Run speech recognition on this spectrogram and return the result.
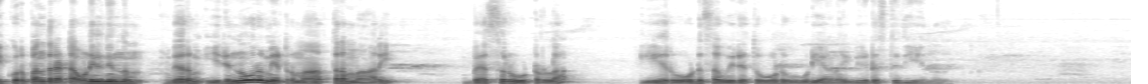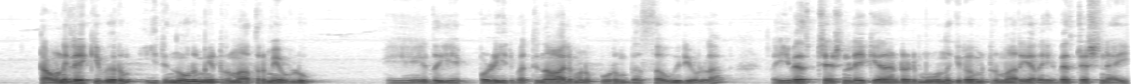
ഈ കുറുപ്പന്തറ ടൗണിൽ നിന്നും വെറും ഇരുന്നൂറ് മീറ്റർ മാത്രം മാറി ബസ് റൂട്ടുള്ള ഈ റോഡ് സൗകര്യത്തോടു കൂടിയാണ് ഈ വീട് സ്ഥിതി ചെയ്യുന്നത്. ടൗണിലേക്ക് വെറും ഇരുന്നൂറ് മീറ്റർ മാത്രമേ ഉള്ളൂ. ഏത് എപ്പോഴും ഇരുപത്തിനാല് മണിക്കൂറും ബസ് സൗകര്യമുള്ള റെയിൽവേ സ്റ്റേഷനിലേക്ക് ഏതാണ്ട് ഒരു മൂന്ന് കിലോമീറ്റർ മാറിയ റെയിൽവേ സ്റ്റേഷനായി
